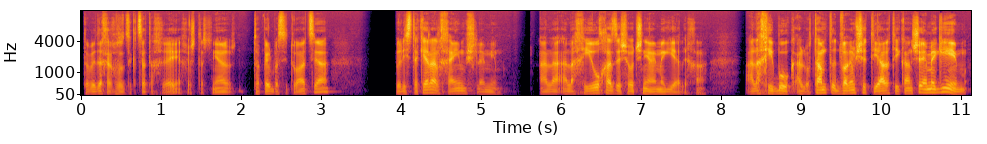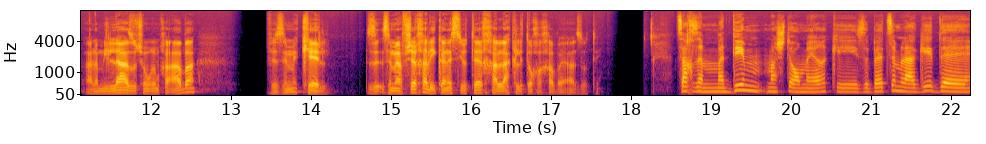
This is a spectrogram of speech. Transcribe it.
אתה בדרך כלל יכול לעשות את זה קצת אחרי, אחרי שאתה שנייה תטפל בסיטואציה, ולהסתכל על חיים שלמים, על. על החיוך הזה שעוד שנייה מגיע לך, על החיבוק, על אותם דברים שתיארתי כאן שהם מגיעים, על המילה הזאת שאומרים לך אבא, וזה מקל. זה, זה מאפשר לך להיכנס יותר חלק לתוך החוויה הזאת. צח, זה מדהים מה שאתה אומר, כי זה בעצם להגיד אה,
